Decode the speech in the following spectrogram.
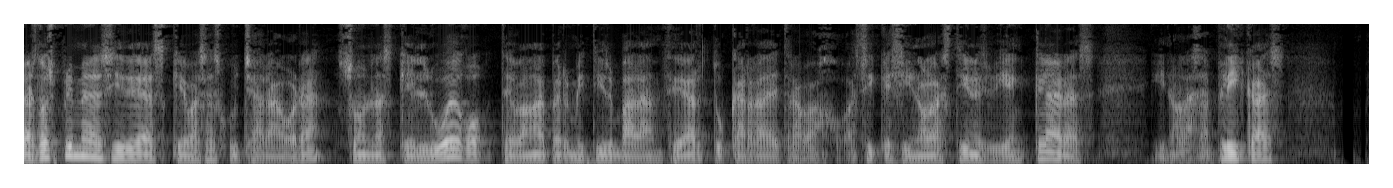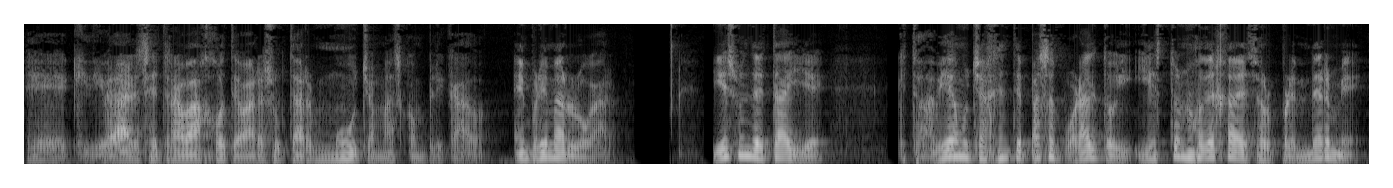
Las dos primeras ideas que vas a escuchar ahora son las que luego te van a permitir balancear tu carga de trabajo. Así que si no las tienes bien claras y no las aplicas, eh, equilibrar ese trabajo te va a resultar mucho más complicado. En primer lugar, y es un detalle que todavía mucha gente pasa por alto y, y esto no deja de sorprenderme,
